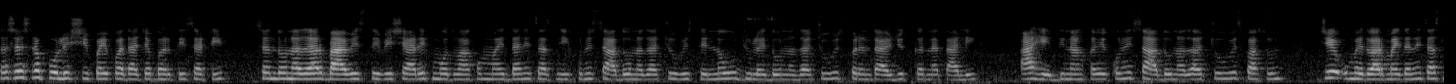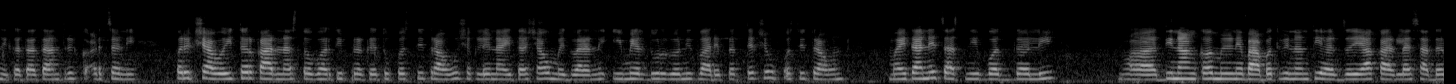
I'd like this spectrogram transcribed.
सशस्त्र पोलीस शिपाई पदाच्या भरतीसाठी सन दोन हजार बावीस तेवीस शारीरिक मोजमाप मैदानी चाचणी एकोणीस सहा दोन हजार चोवीस ते नऊ जुलै दोन हजार चोवीसपर्यंत आयोजित करण्यात आली आहे. दिनांक एकोणीस सहा दोन हजार चोवीसपासून जे उमेदवार मैदानी चाचणी करता तांत्रिक अडचणी परीक्षा व इतर कारणास्तव भरती प्रक्रियेत उपस्थित राहू शकले नाहीत अशा उमेदवारांनी ईमेल दूरध्वनीद्वारे प्रत्यक्ष उपस्थित राहून मैदानी चाचणी बदली दिनांक मिळण्याबाबत विनंती अर्ज या कार्यालयात सादर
